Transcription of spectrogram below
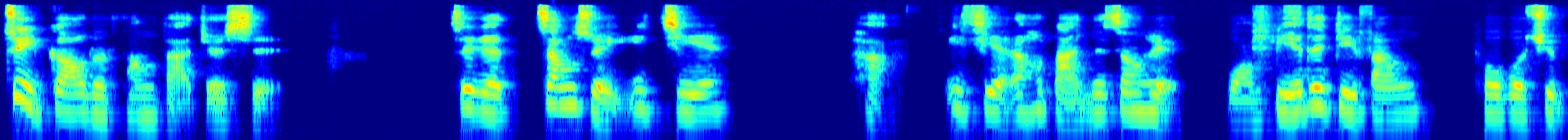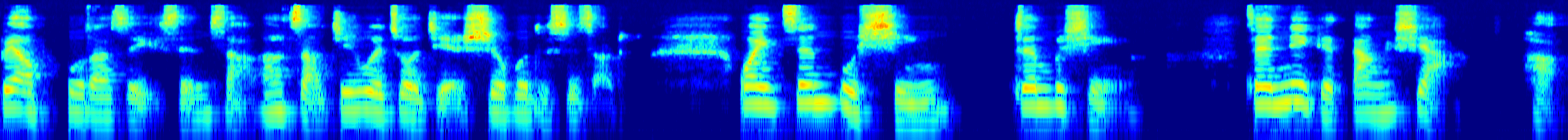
最高的方法就是这个脏水一接，哈一接，然后把那脏水往别的地方泼过去，不要泼到自己身上，然后找机会做解释，或者是找，万一真不行，真不行，在那个当下，哈，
